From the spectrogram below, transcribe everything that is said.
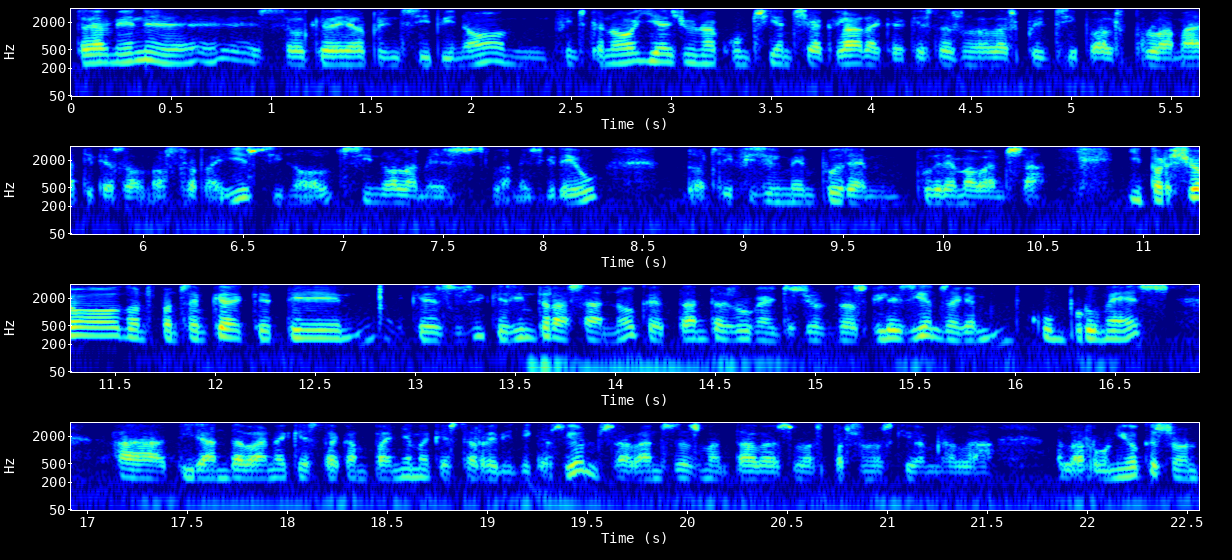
Realment eh, és el que deia al principi, no? Fins que no hi hagi una consciència clara que aquesta és una de les principals problemàtiques del nostre país, si no, si no la, més, la més greu, doncs difícilment podrem, podrem avançar. I per això doncs, pensem que, que, té, que, és, que és interessant no? que tantes organitzacions d'Església ens haguem compromès a tirar endavant aquesta campanya amb aquestes reivindicacions. Abans esmentaves les persones que vam anar a la, a la reunió, que són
